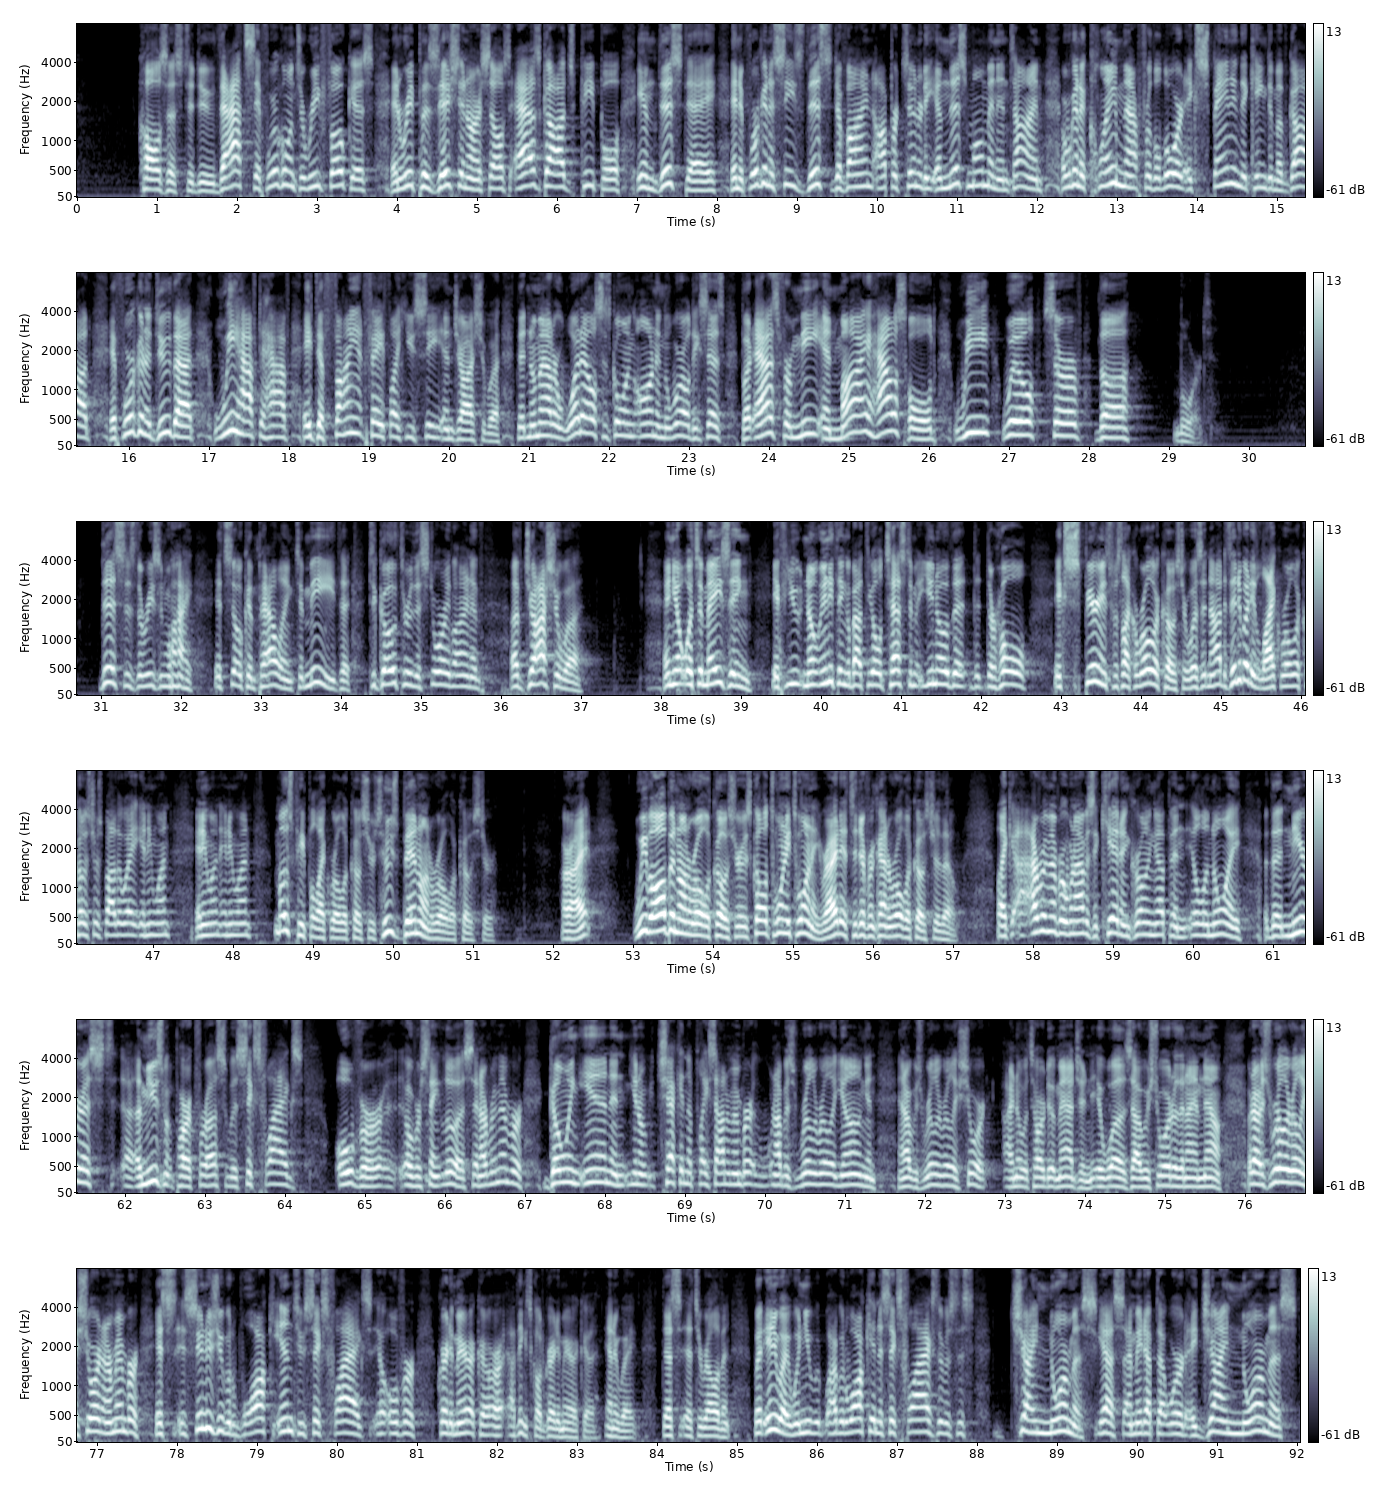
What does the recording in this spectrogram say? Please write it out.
calls us to do. That's if we're going to refocus and reposition ourselves as God's people in this day, and if we're going to seize this divine opportunity in this moment in time, and we're going to claim that for the Lord, expanding the kingdom of God, if we're going to do that, we have to have a defiant faith like you see in Joshua, that no matter what else is going on in the world, he says, But as for me and my household, we will serve the Lord. This is the reason why it's so compelling to me to, to go through the storyline of, of Joshua. And yet, what's amazing, if you know anything about the Old Testament, you know that, that their whole experience was like a roller coaster, was it not? Does anybody like roller coasters, by the way? Anyone? Anyone? Anyone? Most people like roller coasters. Who's been on a roller coaster? All right. We've all been on a roller coaster. It's called 2020, right? It's a different kind of roller coaster, though. Like, I remember when I was a kid and growing up in Illinois, the nearest uh, amusement park for us was Six Flags over over St. Louis. And I remember going in and you know checking the place out. I remember when I was really really young and and I was really really short. I know it's hard to imagine. It was. I was shorter than I am now, but I was really really short. And I remember as as soon as you would walk into Six Flags uh, over Great America, or I think it's called Great America. Anyway, that's that's irrelevant. But anyway, when you would, I would walk into Six Flags, there was this ginormous, yes, I made up that word, a ginormous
